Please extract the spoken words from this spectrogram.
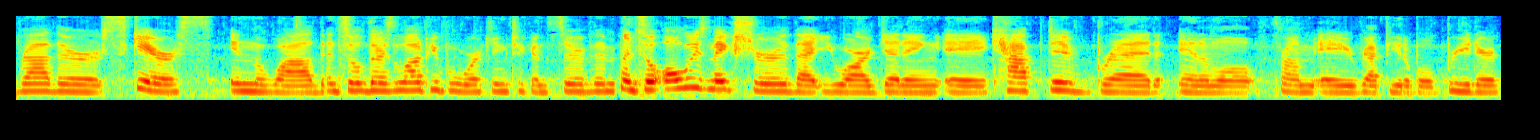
rather scarce in the wild. And so there's a lot of people working to conserve them. And so always make sure that you are getting a captive bred animal from a reputable breeder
